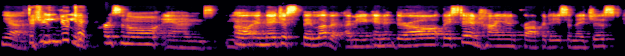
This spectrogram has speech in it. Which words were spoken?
Yeah. Because you, you take personal and you know. oh, and they just they love it. I mean, and they're all they stay in high-end properties and they just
